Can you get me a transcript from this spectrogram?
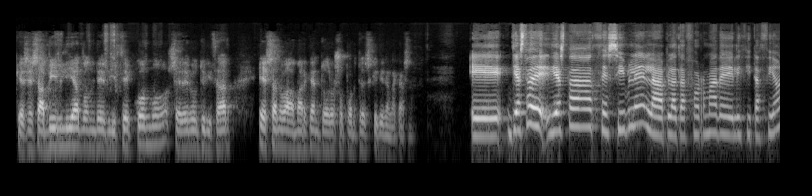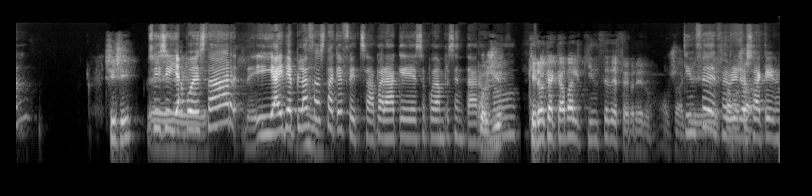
que es esa Biblia donde dice cómo se debe utilizar esa nueva marca en todos los soportes que tiene la casa. Eh, ¿ya, está, ¿Ya está accesible la plataforma de licitación? Sí, sí. Sí, sí, ya puede eh, estar. ¿Y hay de plazo mm. hasta qué fecha para que se puedan presentar? Pues creo que acaba el 15 de febrero. 15 de febrero, o sea que.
